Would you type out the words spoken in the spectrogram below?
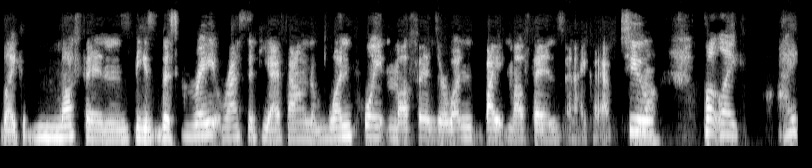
like muffins, these, this great recipe I found of one point muffins or one bite muffins, and I could have two. Yeah. But like, I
